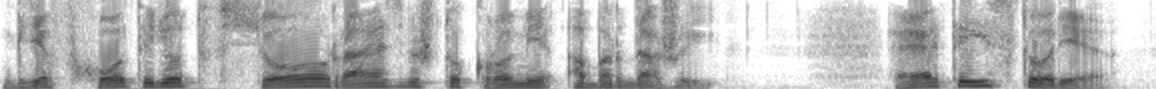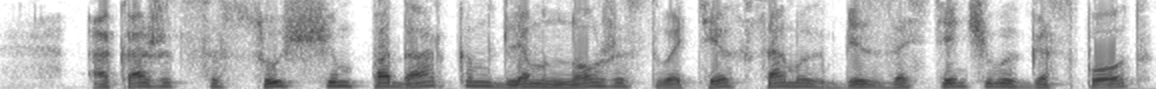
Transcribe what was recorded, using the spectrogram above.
где в ход идет все, разве что кроме абордажей. Эта история окажется сущим подарком для множества тех самых беззастенчивых господ.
